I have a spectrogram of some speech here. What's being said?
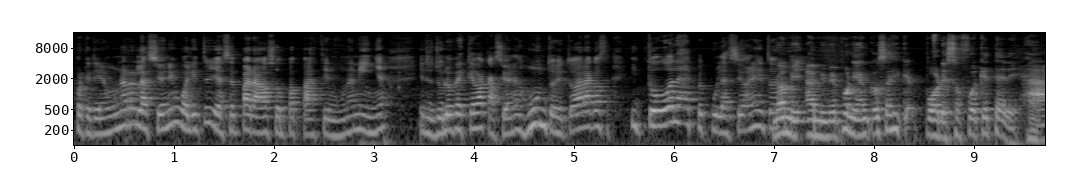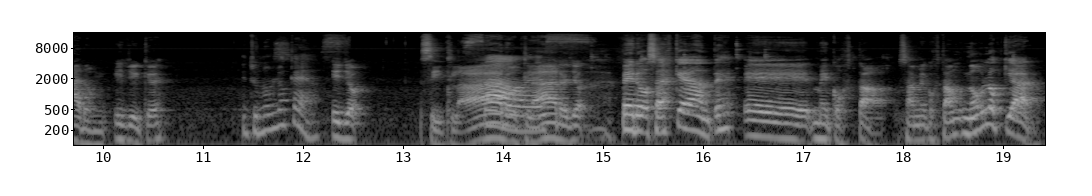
porque tienen una relación igualito, ya separados, son papás, tienen una niña, y tú, tú los ves que vacaciones juntos y toda la cosa, y todas las especulaciones y todo. No, a mí, a mí me ponían cosas y que por eso fue que te dejaron. Y yo, ¿y qué? ¿Y tú no bloqueas? Y yo, sí, claro, claro, yo. Pero, ¿sabes qué? Antes eh, me costaba, o sea, me costaba no bloquear,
